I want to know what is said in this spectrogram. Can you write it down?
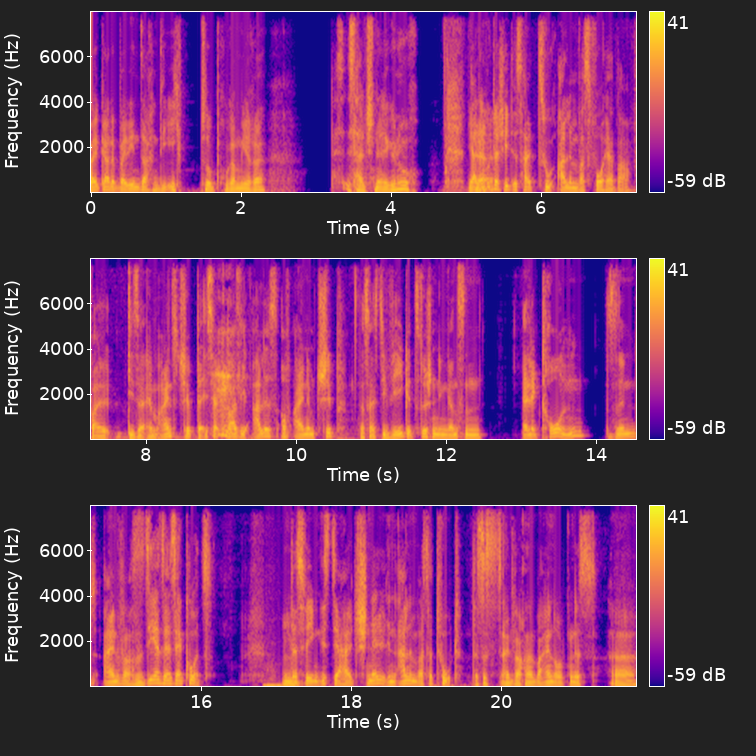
bei, gerade bei den Sachen, die ich so programmiere, das ist halt schnell genug. Ja, der Ja. Unterschied ist halt zu allem, was vorher war, weil dieser M1-Chip, da ist ja quasi alles auf einem Chip. Das heißt, die Wege zwischen den ganzen Elektronen sind einfach sehr, sehr, sehr kurz. Und Mhm. deswegen ist der halt schnell in allem, was er tut. Das ist einfach ein beeindruckendes äh,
